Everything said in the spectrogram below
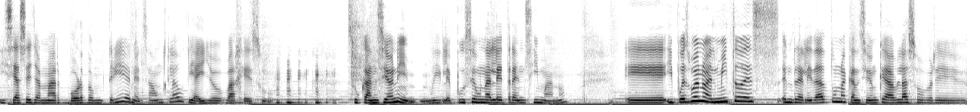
y se hace llamar Boredom Tree en el SoundCloud y ahí yo bajé su, su canción y, le puse una letra encima, ¿no? Eh, y pues bueno, el mito es en realidad una canción que habla sobre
